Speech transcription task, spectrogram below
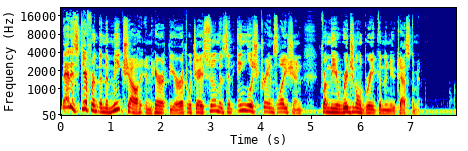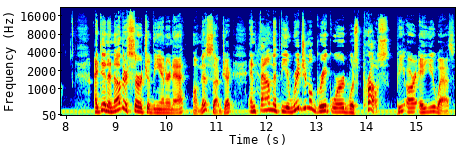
That is different than the meek shall inherit the earth, which I assume is an English translation from the original Greek in the New Testament. I did another search of the internet on this subject and found that the original Greek word was praus, P R A U S,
